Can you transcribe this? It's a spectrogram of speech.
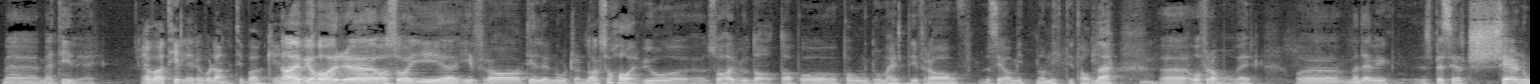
med, med tidligere. Jeg var tidligere, Hvor langt tilbake? Nei, vi har altså i, Fra tidligere Nord-Trøndelag så, har vi jo, så har vi jo data på, på ungdom helt fra siden midten av 90-tallet mm. og framover. Men det vi spesielt ser nå,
